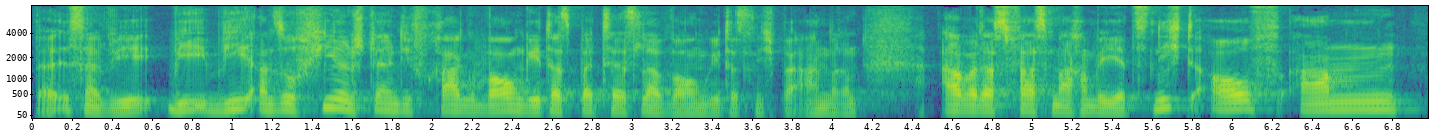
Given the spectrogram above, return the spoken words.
Da ist halt wie, wie, wie an so vielen Stellen die Frage, warum geht das bei Tesla, warum geht das nicht bei anderen? Aber das Fass machen wir jetzt nicht auf. Ähm,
